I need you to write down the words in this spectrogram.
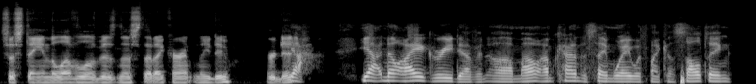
sustain the level of business that I currently do or did? Yeah, yeah, no, I agree, Devin. Um, I'm kind of the same way with my consulting. You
